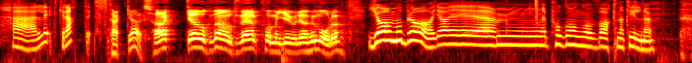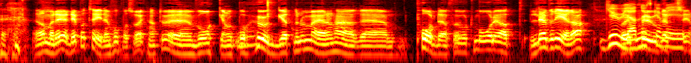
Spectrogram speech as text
Härligt, grattis! Tackar! Tackar och varmt välkommen Julia, hur mår du? Jag mår bra, jag är mm, på gång att vakna till nu. Ja men det är, det är på tiden, hoppas verkligen att du är vaken och på hugget när du är med i den här eh, podden. För vårt mål är att leverera. Gud ja, nu ska vi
